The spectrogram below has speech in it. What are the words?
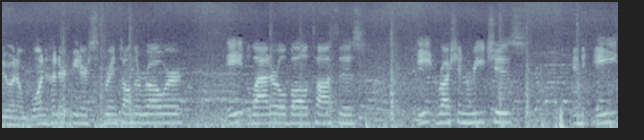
Doing a 100 meter sprint on the rower, eight lateral ball tosses, eight Russian reaches, and eight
